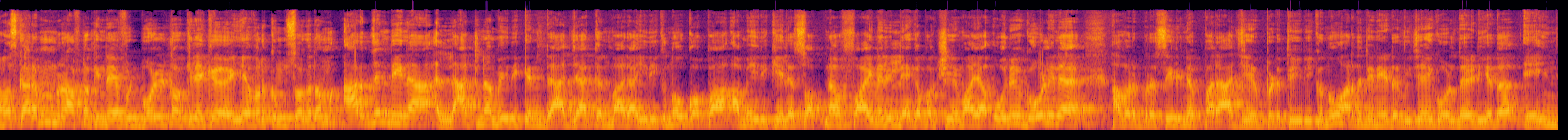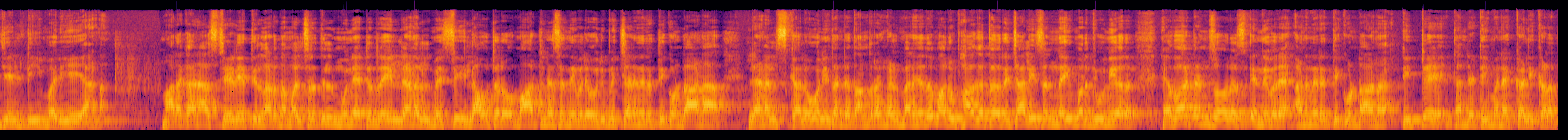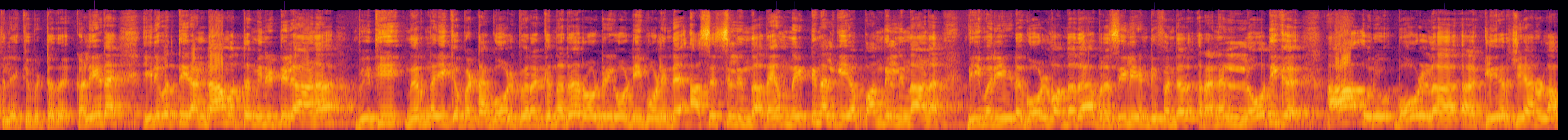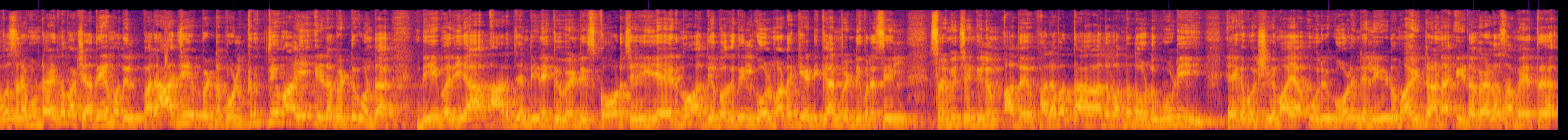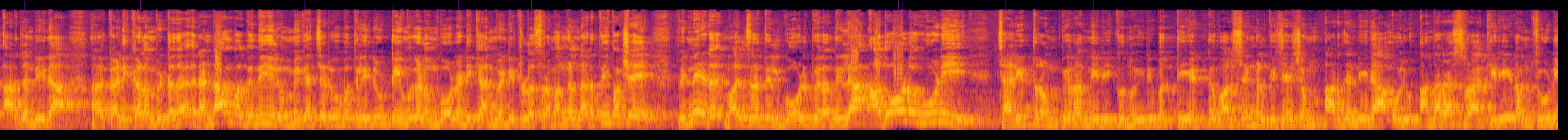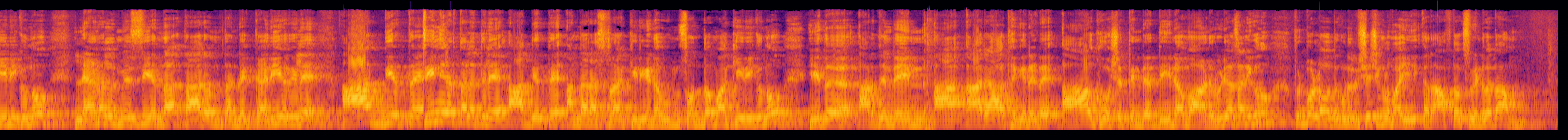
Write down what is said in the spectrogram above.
നമസ്കാരം Raf ടോക്കിന്റെ football ടോക്കിലേക്ക് ഏവർക്കും സ്വാഗതം. അർജന്റീന ലാറ്റിൻ അമേരിക്കൻ രാജാക്കന്മാരായിരിക്കുന്നു. കോപ്പ അമേരിക്കയിലെ സ്വപ്ന ഫൈനലിൽ ഏകപക്ഷീയമായ ഒരു ഗോളിന് അവർ ബ്രസീലിനെ പരാജയപ്പെടുത്തിയിരിക്കുന്നു. അർജന്റീനയുടെ വിജയ ഗോൾ നേടിയത് ഏഞ്ചൽ ഡി മരിയയാണ്. മാറക്കാന സ്റ്റേഡിയത്തിൽ നടന്ന മത്സരത്തിൽ മുന്നേറ്റ നിരയിൽ ലണൽ മെസ്സി ലൌട്ടറോ മാർട്ടിനസ് എന്നിവരെ ഒരുമിച്ച് അണിനിരത്തിക്കൊണ്ടാണ് ലണൽ സ്കലോനി തന്റെ തന്ത്രങ്ങൾ മെനഞ്ഞത്. മറുഭാഗത്ത് Richarlison Neymar Junior Everton Soares എന്നിവരെ അണിനിരത്തിക്കൊണ്ടാണ് ടിറ്റെ തന്റെ ടീമിനെ കളിക്കളത്തിലേക്ക് വിട്ടത്. കളിയുടെ ഇരുപത്തിരണ്ടാമത്തെ മിനിറ്റിലാണ് വിധി നിർണയിക്കപ്പെട്ട ഗോൾ പിറക്കുന്നത്. റോഡ്രിഗോ ഡിബോളിന്റെ അസിസ്റ്റിൽ നിന്ന് അദ്ദേഹം നീട്ടി നൽകിയ പന്തിൽ നിന്നാണ് ഡിമരിയുടെ ഗോൾ വന്നത്. ബ്രസീലിയൻ ഡിഫൻഡർ റനൽ ലോദിക്ക് ആ ഒരു ബോൾ ക്ലിയർ ചെയ്യാനുള്ള അവസരമുണ്ടായിരുന്നു പക്ഷെ അദ്ദേഹം അതിൽ പരാജയപ്പെട്ടപ്പോൾ കൃത്യമായി ഇടപെട്ടുകൊണ്ട് ഡി മരിയ അർജന്റീനയ്ക്ക് വേണ്ടി സ്കോർ ചെയ്യുകയായിരുന്നു. ആദ്യ പകുതിയിൽ ഗോൾ മടക്കിയടിക്കാൻ വേണ്ടി ബ്രസീൽ ശ്രമിച്ചെങ്കിലും അത് ഫലവത്താകാതെ വന്നതോടുകൂടി ഏകപക്ഷീയമായ ഒരു ഗോളിന്റെ ലീഡുമായിട്ടാണ് ഇടവേള സമയത്ത് അർജന്റീന കളിക്കളം വിട്ടത്. രണ്ടാം പകുതിയിലും മികച്ച രൂപത്തിൽ ഇരു ടീമുകളും ഗോളടിക്കാൻ വേണ്ടിയിട്ടുള്ള ശ്രമങ്ങൾ നടത്തി. പക്ഷേ പിന്നീട് മത്സരത്തിൽ ഗോൾ പിറന്നില്ല. അതോടുകൂടി ചരിത്രം പിറന്നിരിക്കുന്നു. ഇരുപത്തിയെട്ട് വർഷങ്ങൾക്ക് ശേഷം അർജന്റീന ഒരു അന്താരാഷ്ട്ര കിരീടം ചൂടിയിരിക്കുന്നു. ലയണൽ മെസ്സി എന്ന താരം തന്റെ കരിയറിലെ ആദ്യത്തെ സീനിയർ തലത്തിലെ ആദ്യത്തെ അന്താരാഷ്ട്ര കിരീടവും സ്വന്തമാക്കിയിരിക്കുന്നു. ഇത് അർജന്റീൻ ആരാധകരുടെ ആഘോഷത്തിന്റെ ദിനമാണ്. വീഡിയോ അവസാനിക്കുന്നു. ഫുട്ബോൾ ലോകത്തെ കൂടുതൽ വിശേഷങ്ങളുമായി റാഫ് ടോക്സ് വീണ്ടും എത്താം.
